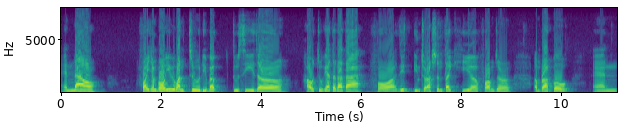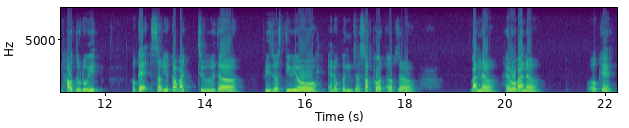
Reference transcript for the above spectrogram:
and now, for example, if you want to debug to see the how to get the data for this introduction text here from the Umbraco and how to do it. Okay, so you come back to the Visual Studio and open the shortcode of the banner, hero banner. Okay.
